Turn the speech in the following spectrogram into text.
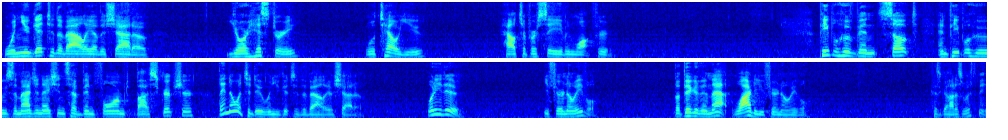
when you get to the valley of the shadow, your history will tell you how to perceive and walk through people who've been soaked and people whose imaginations have been formed by Scripture, they know what to do when you get to the valley of shadow. What do you do? You fear no evil. But bigger than that, why do you fear no evil? Because God is with me.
